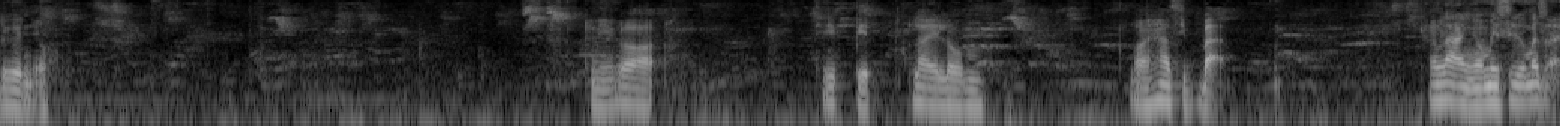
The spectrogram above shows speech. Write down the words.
ลื่นอยู่ อันนี้ก็ที่ปิดไล่ลมร้อยห้าสิบบาท ข้างล่างยังไม่ซื้อมาใส่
